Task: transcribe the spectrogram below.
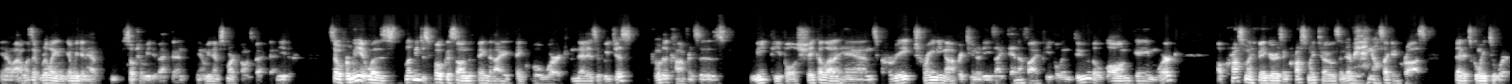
You know, I wasn't willing, and we didn't have social media back then. You know, we didn't have smartphones back then either. So for me, it was let me just focus on the thing that I think will work, and that is if we just go to the conferences, meet people, shake a lot of hands, create training opportunities, identify people, and do the long game work, I'll cross my fingers and cross my toes and everything else I can cross that it's going to work.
